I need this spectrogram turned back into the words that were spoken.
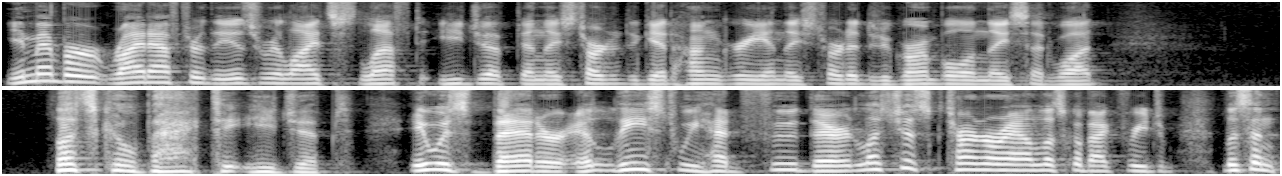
You remember right after the Israelites left Egypt and they started to get hungry and they started to grumble and they said, What? Let's go back to Egypt. It was better. At least we had food there. Let's just turn around. Let's go back for Egypt. Listen,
